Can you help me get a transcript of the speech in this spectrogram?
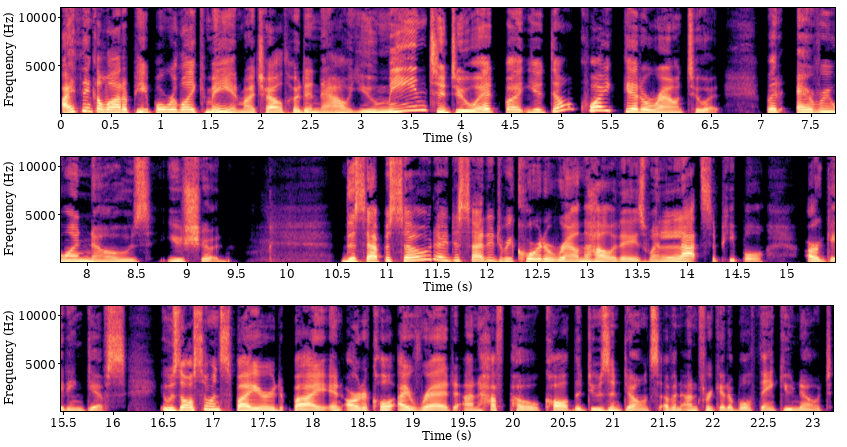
I think a lot of people were like me in my childhood and now. You mean to do it, but you don't quite get around to it. But everyone knows you should. This episode, I decided to record around the holidays when lots of people are getting gifts. It was also inspired by an article I read on HuffPo called The Do's and Don'ts of an Unforgettable Thank You Note.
